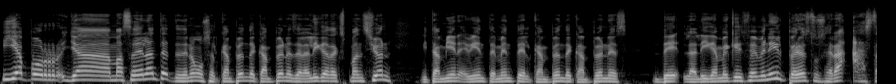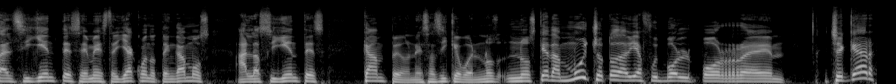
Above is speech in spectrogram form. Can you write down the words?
Y ya por ya más adelante tendremos el campeón de campeones de la Liga de Expansión y también, evidentemente, el campeón de campeones de la Liga MX Femenil. Pero esto será hasta el siguiente semestre, ya cuando tengamos a los siguientes campeones. Así que bueno, nos, nos queda mucho todavía fútbol por. Eh, checar.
